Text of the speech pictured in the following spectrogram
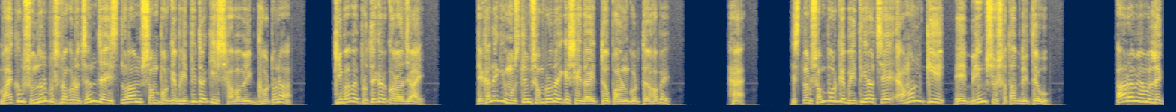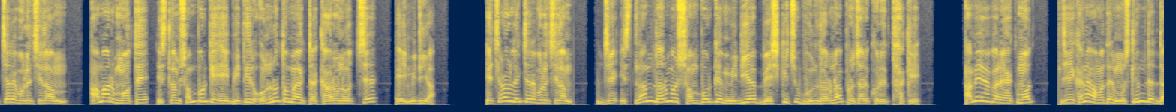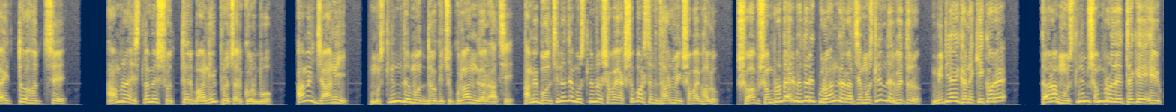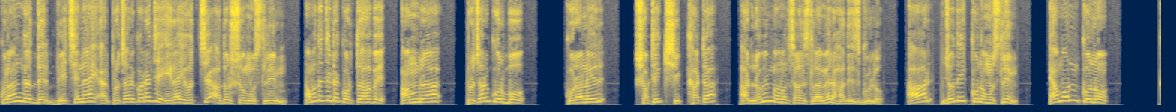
ভাই, খুব সুন্দর প্রশ্ন করেছেন যে ইসলাম সম্পর্কে ভীতিটা কি স্বাভাবিক ঘটনা? কীভাবে প্রতিকার করা যায়? এখানে কি মুসলিম সম্প্রদায়কে সেই দায়িত্ব পালন করতে হবে? হ্যাঁ ইসলাম সম্পর্কে ভীতি আছে এমন কি এই বিংশ শতাব্দীতেও। আর আমি আমার লেকচারে বলেছিলাম, আমার মতে ইসলাম সম্পর্কে এই ভীতির অন্যতম একটা কারণ হচ্ছে এই মিডিয়া। এছাড়াও লেকচারে বলেছিলাম যে ইসলাম ধর্ম সম্পর্কে মিডিয়া বেশ কিছু ভুল ধারণা প্রচার করে থাকে। আমি এ ব্যাপারে একমত যে এখানে আমাদের মুসলিমদের দায়িত্ব হচ্ছে আমরা ইসলামের সত্যের বাণী প্রচার করব। আমি জানি মুসলিমদের মধ্যেও কিছু কুলাঙ্গার আছে। আমি বলছি না যে মুসলিমরা সবাই একশো পার্সেন্ট ধার্মিক, সবাই ভালো। সব সম্প্রদায়ের ভেতরে কুলাঙ্গার আছে, মুসলিমদের ভেতরে। মিডিয়া এখানে কি করে? তারা মুসলিম সম্প্রদায় থেকে এই কুলাঙ্গারদের বেছে নেয় আর প্রচার করে যে এরাই হচ্ছে আদর্শ মুসলিম। আমাদের যেটা করতে হবে, আমরা প্রচার করব কোরআনের সঠিক শিক্ষাটা আর নবী মোহাম্মদ সাল্লাহ ইসলামের হাদিসগুলো। আর যদি কোনো মুসলিম, এমন কোনো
